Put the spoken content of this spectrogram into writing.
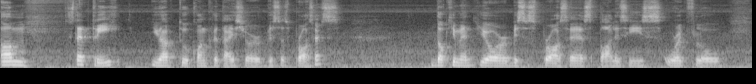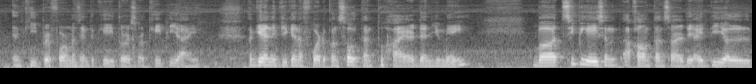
Um, step three, you have to concretize your business process document your business process, policies, workflow, and key performance indicators or KPI. Again, if you can afford a consultant to hire, then you may. But CPAs and accountants are the ideal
